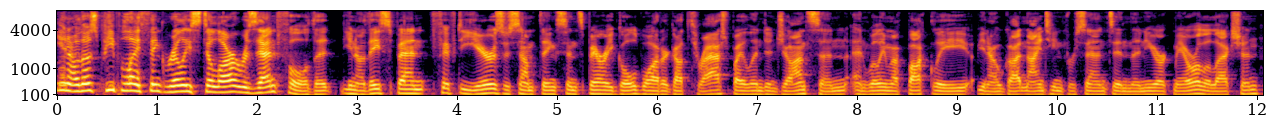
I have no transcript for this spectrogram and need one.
you know, those people I think really still are resentful that, you know, they spent 50 years or something since Barry Goldwater got thrashed by Lyndon Johnson and William F. Buckley, you know, got 19% in the New York mayoral election.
